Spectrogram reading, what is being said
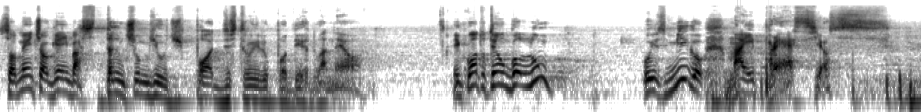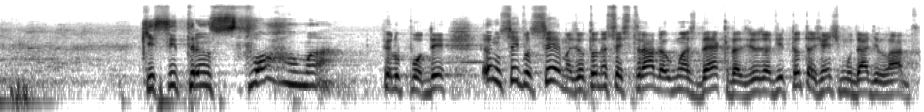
Somente alguém bastante humilde pode destruir o poder do anel. Enquanto tem um Golum, o Smeagol, my precious, que se transforma pelo poder. Eu não sei você, mas eu estou nessa estrada há algumas décadas e eu já vi tanta gente mudar de lado.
